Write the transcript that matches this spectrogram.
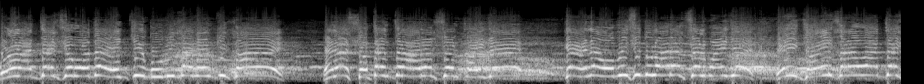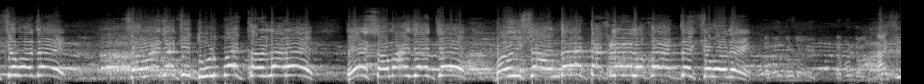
म्हणून अध्यक्ष महोदय यांची भूमिका नेमकी काय आहे? यांना स्वतंत्र आरक्षण पाहिजे की यांना ओबीसीतून आरक्षण पाहिजे यांनी जाहीर करावं अध्यक्ष महोदय समाजाची धुडपाक करणारे हे समाजाचे भविष्य अंधारात टाकणारे लोक आहे अध्यक्ष महोदय अशी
